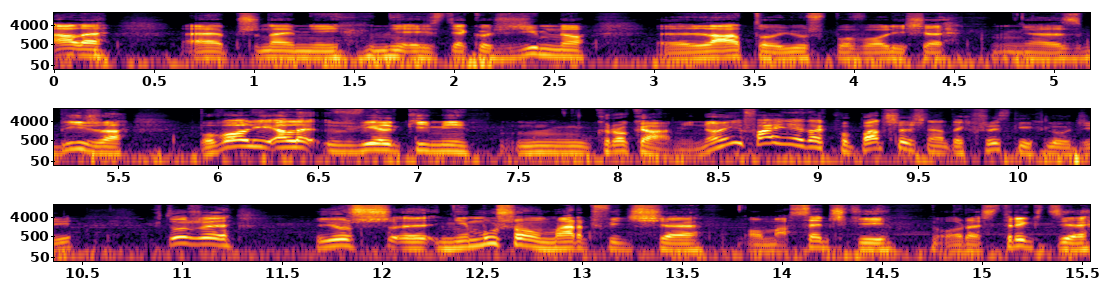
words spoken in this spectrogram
ale e, przynajmniej nie jest jakoś zimno. E, Lato już powoli się e, zbliża. Powoli, ale wielkimi mm, krokami. No i fajnie tak popatrzeć na tych wszystkich ludzi, którzy już nie muszą martwić się o maseczki, o restrykcje.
